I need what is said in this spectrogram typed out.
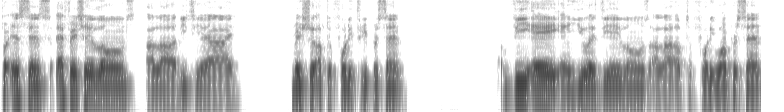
For instance, FHA loans allow DTI ratio up to 43%. VA and USDA loans allow up to 41%.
